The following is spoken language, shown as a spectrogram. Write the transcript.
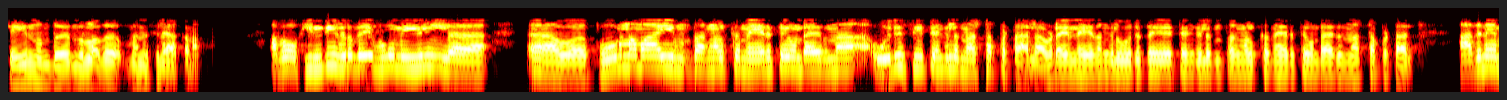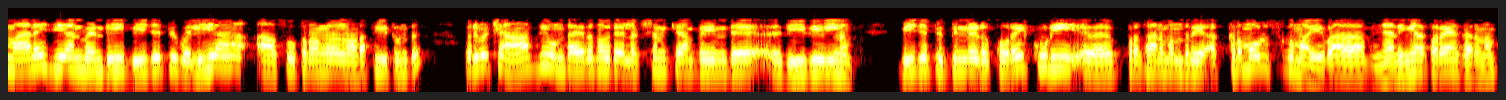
ചെയ്യുന്നുണ്ട് എന്നുള്ളത് മനസ്സിലാക്കണം. അപ്പോ ഹിന്ദി ഹൃദയഭൂമിയിൽ പൂർണമായും തങ്ങൾക്ക് നേരത്തെ ഉണ്ടായിരുന്ന ഒരു സീറ്റെങ്കിലും നഷ്ടപ്പെട്ടാൽ അവിടെ നിന്ന് ഏതെങ്കിലും ഒരു സീറ്റെങ്കിലും തങ്ങൾക്ക് നേരത്തെ ഉണ്ടായിരുന്ന നഷ്ടപ്പെട്ടാൽ അതിനെ മാനേജ് ചെയ്യാൻ വേണ്ടി ബി ജെ പി വലിയ ആസൂത്രണങ്ങൾ നടത്തിയിട്ടുണ്ട്. ഒരുപക്ഷെ ആദ്യം ഉണ്ടായിരുന്ന ഒരു ഇലക്ഷൻ ക്യാമ്പയിന്റെ രീതിയിൽ നിന്നും ബി ജെ പി പിന്നീട് കുറെ കൂടി പ്രധാനമന്ത്രി അക്രമോത്സുകമായി. ഞാൻ ഇങ്ങനെ പറയാൻ കാരണം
